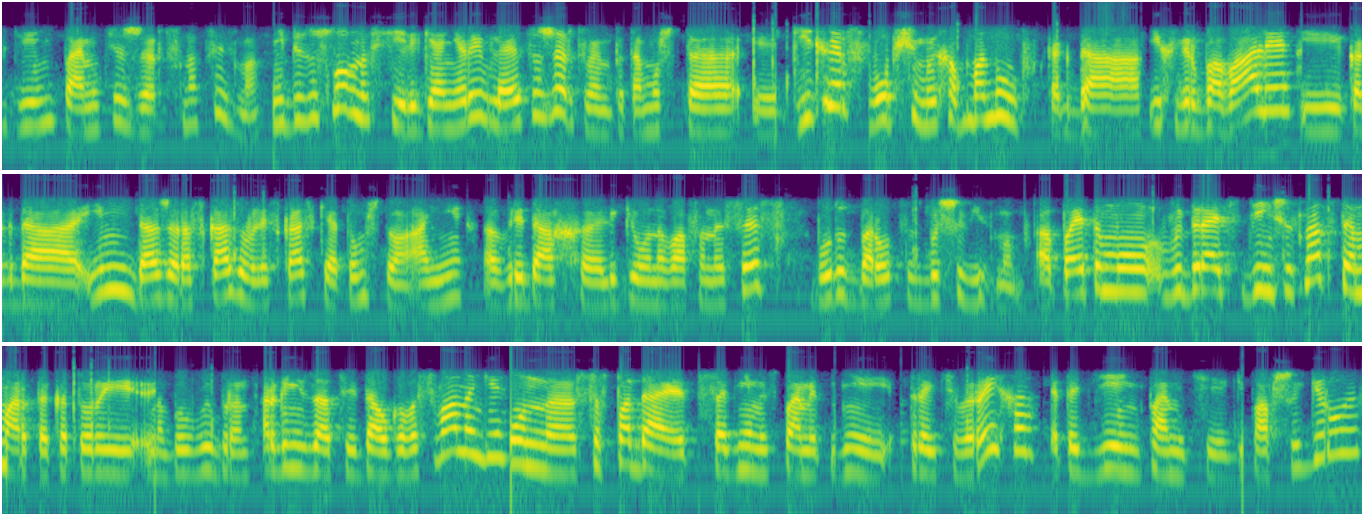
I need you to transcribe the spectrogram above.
в день памяти жертв нацизма. Не безусловно, все легионеры являются жертвами, потому что э, Гитлер, в общем, их обманул, когда их вербовали и когда им даже рассказывали сказки о том, что они в рядах легиона Waffen-СС будут бороться с большевизмом. А поэтому выбирать день 16 марта, который был выбран организацией Даугава Сванаги, он э, совпадает с одним из памятных дней Третьего Рейха. Это день памяти павших героев.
